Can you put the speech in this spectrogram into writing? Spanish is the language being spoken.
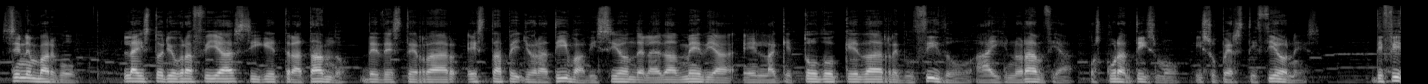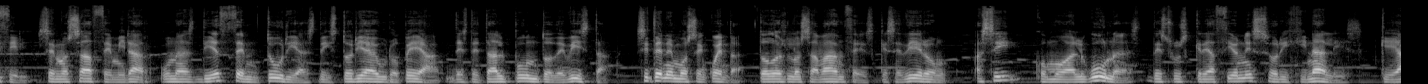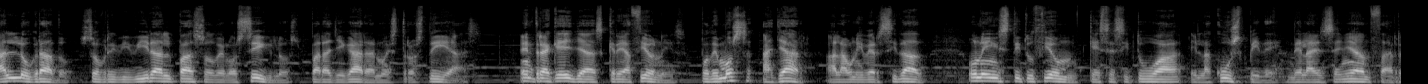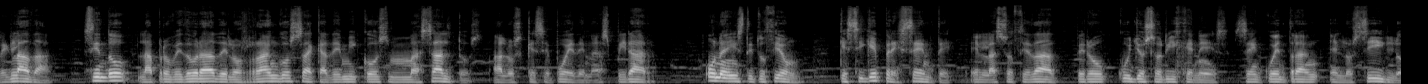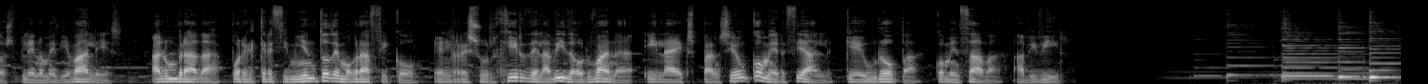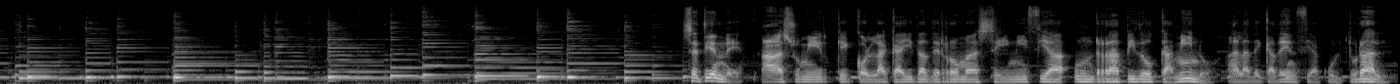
Sin embargo, la historiografía sigue tratando de desterrar esta peyorativa visión de la Edad Media en la que todo queda reducido a ignorancia, oscurantismo y supersticiones. Difícil se nos hace mirar unas diez centurias de historia europea desde tal punto de vista, si tenemos en cuenta todos los avances que se dieron, así como algunas de sus creaciones originales que han logrado sobrevivir al paso de los siglos para llegar a nuestros días. Entre aquellas creaciones podemos hallar a la universidad, una institución que se sitúa en la cúspide de la enseñanza arreglada, siendo la proveedora de los rangos académicos más altos a los que se pueden aspirar. Una institución que sigue presente en la sociedad, pero cuyos orígenes se encuentran en los siglos plenomedievales, alumbrada por el crecimiento demográfico, el resurgir de la vida urbana y la expansión comercial que Europa comenzaba a vivir. Se tiende a asumir que con la caída de Roma se inicia un rápido camino a la decadencia cultural.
